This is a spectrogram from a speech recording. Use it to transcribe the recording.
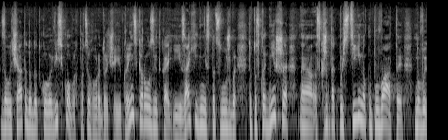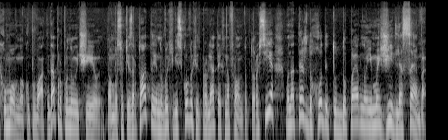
залучати додатково військових. Про це говорить, до речі, і українська розвідка, і західні спецслужби. Тобто складніше, е, скажімо так, постійно купувати нових умовно купувати, да, пропонуючи там високі зарплати, нових військових відправляти їх на фронт. Тобто Росія вона теж доходить тут до певної межі для себе.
